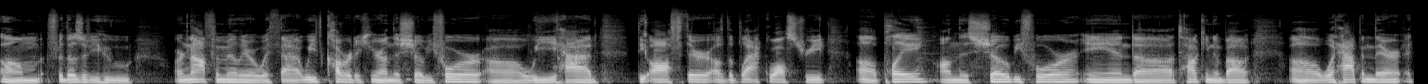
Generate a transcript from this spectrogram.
um, for those of you who are not familiar with that, we've covered it here on this show before. Uh, we had the author of the Black Wall Street uh, play on this show before and uh, talking about uh, what happened there.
